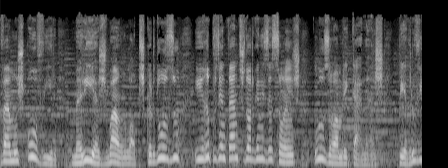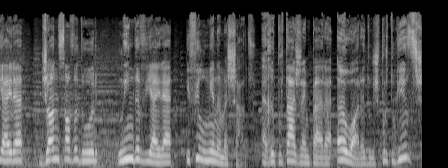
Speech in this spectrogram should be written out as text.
Vamos ouvir Maria João Lopes Cardoso e representantes de organizações luso-americanas: Pedro Vieira, John Salvador, Linda Vieira e Filomena Machado. A reportagem para A Hora dos Portugueses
